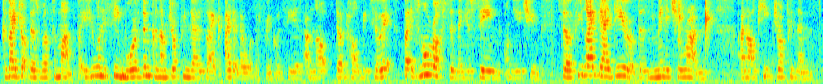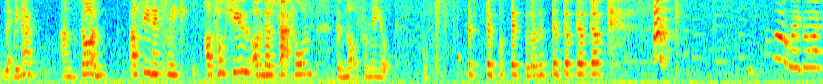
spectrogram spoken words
because I drop those once a month. But if you want to see more of them, because I'm dropping those like I don't know what the frequency is. I'm not. Don't hold me to it. But it's more often than you're seeing on YouTube. So if you like the idea of those miniature runs, and I'll keep dropping them, let me know. I'm gone. I'll see you next week. I'll talk to you on those platforms, but not from New York. oh my god.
